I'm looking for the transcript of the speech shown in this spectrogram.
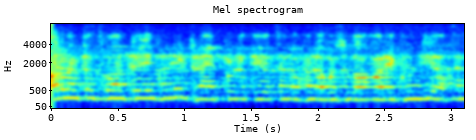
আরও একটা স্মার্ট ডেলিভারি ড্রাইভ করে দিয়েছেন। ওখানে অবশ্য লং আছেন।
